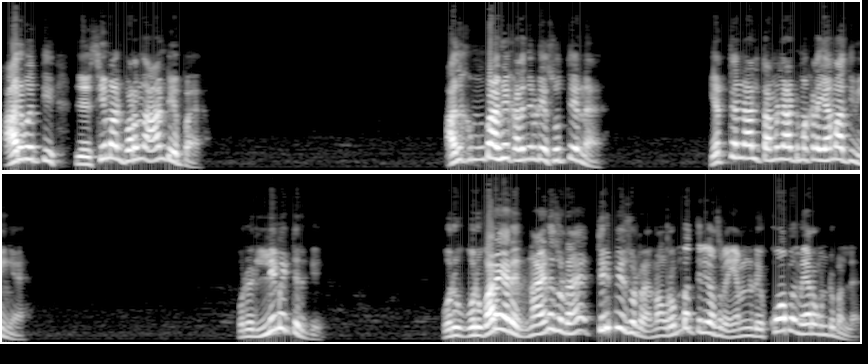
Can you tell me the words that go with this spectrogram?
அறுபத்தி சீமான் பிறந்த ஆண்டு எப்ப? அதுக்கு முன்பாகவே கலைஞருடைய சொத்து என்ன? எத்தனை நாள் தமிழ்நாட்டு மக்களை ஏமாத்துவீங்க? ஒரு லிமிட் இருக்கு. ஒரு ஒரு வரையறை இருக்கு. நான் என்ன சொல்றேன்? திருப்பி சொல்றேன். நான் ரொம்ப தெளிவாக சொல்றேன். என்னுடைய கோபம் வேற ஒன்றுமல்ல.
